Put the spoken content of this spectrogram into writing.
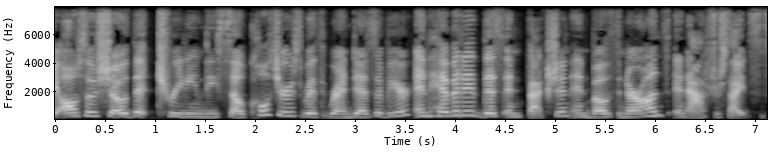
They also showed that treating these cell cultures with remdesivir inhibited this infection in both neurons and astrocytes.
